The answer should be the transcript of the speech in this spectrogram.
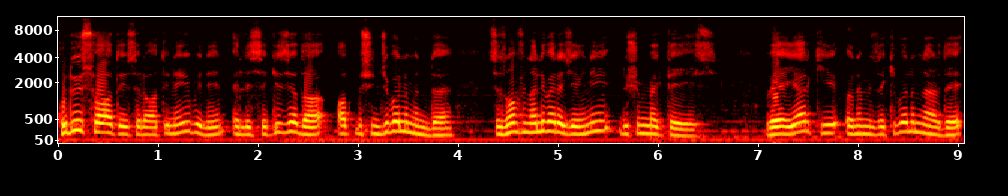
Kudüs Fatih Selahattin Eyyubi'nin 58 ya da 60. bölümünde sezon finali vereceğini düşünmekteyiz. Ve eğer ki önümüzdeki bölümlerde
